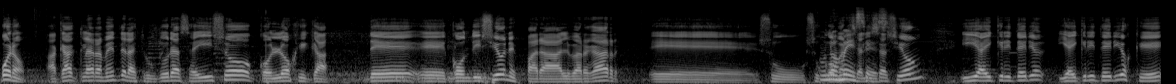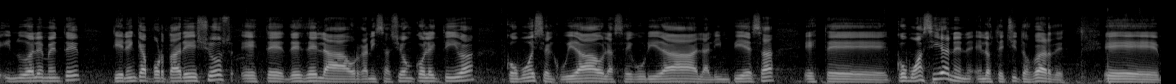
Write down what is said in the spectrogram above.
Bueno, acá claramente la estructura se hizo con lógica de eh, condiciones para albergar eh, su, comercialización y hay, criterios, y hay criterios que indudablemente tienen que aportar ellos este, desde la organización colectiva, como es el cuidado, la seguridad, la limpieza, este, como hacían en, los techitos verdes. Eh,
